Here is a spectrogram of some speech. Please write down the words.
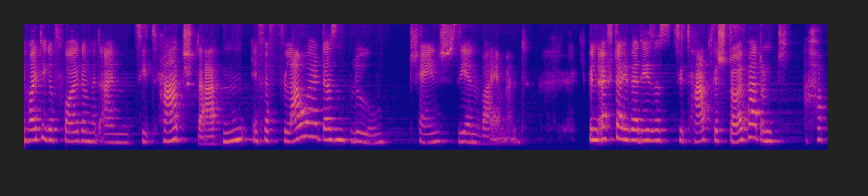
die heutige Folge mit einem Zitat starten. If a flower doesn't bloom, change the environment. Ich bin öfter über dieses Zitat gestolpert und habe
